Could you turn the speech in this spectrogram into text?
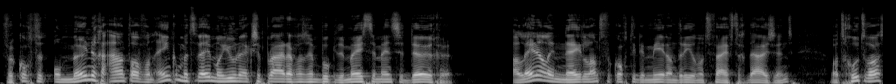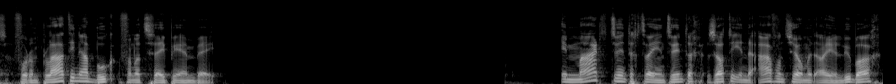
verkocht het onmeunige aantal van 1,2 miljoen exemplaren van zijn boek De meeste mensen deugen. Alleen al in Nederland verkocht hij er meer dan 350.000, wat goed was voor een platina boek van het CPMB. In maart 2022 zat hij in de avondshow met Arjen Lubach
